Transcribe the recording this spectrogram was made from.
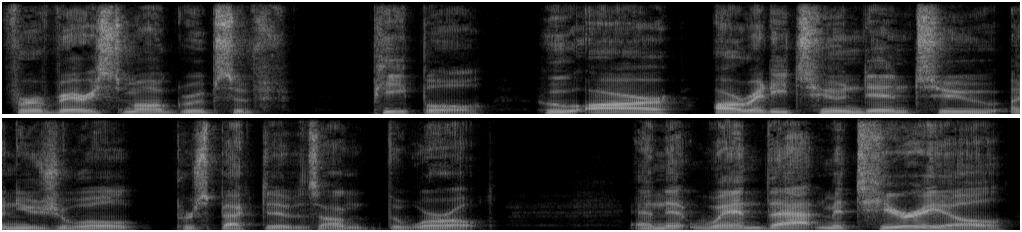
for very small groups of people who are already tuned into unusual perspectives on the world. And that when that material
